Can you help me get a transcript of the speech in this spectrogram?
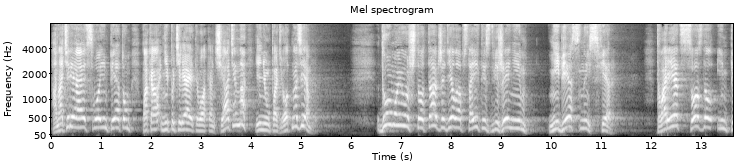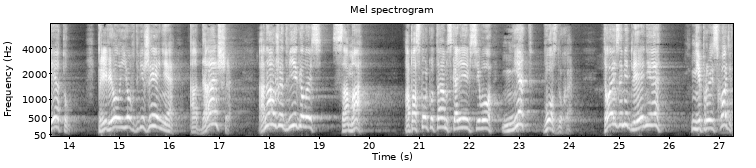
Она теряет свой импетум, пока не потеряет его окончательно и не упадет на землю. Думаю, что так же дело обстоит и с движением небесной сферы. Творец создал импетум, привел ее в движение, а дальше она уже двигалась сама. А поскольку там, скорее всего, нет воздуха, то и замедление не происходит.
